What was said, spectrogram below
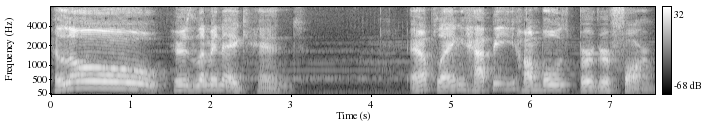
Hello! Here's Lemon Egg Hand. And I'm playing Happy Humble's Burger Farm.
